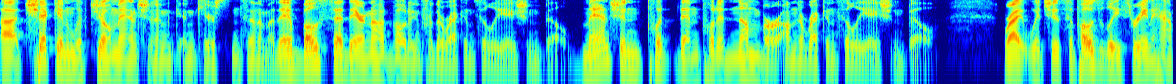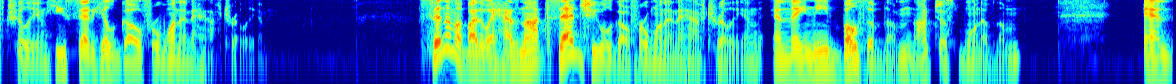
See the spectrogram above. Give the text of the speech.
uh, Chicken with Joe Manchin and, and Kyrsten Sinema. They have both said they are not voting for the reconciliation bill. Manchin put then put a number on the reconciliation bill, right, which is supposedly three and a half trillion. He said he'll go for one and a half trillion. Sinema, by the way, has not said she will go for one and a half trillion, and they need both of them, not just one of them. And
